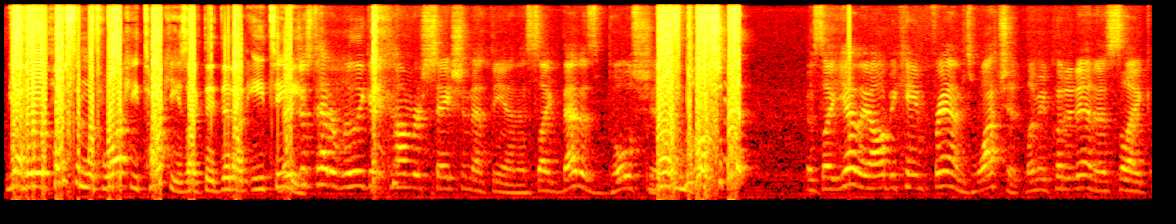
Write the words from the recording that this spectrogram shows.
Yeah, they replaced them with walkie-talkies like they did on ET. They just had a really good conversation at the end. It's like that is bullshit. That's bullshit. It's like yeah, they all became friends. Watch it. Let me put it in. It's like,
